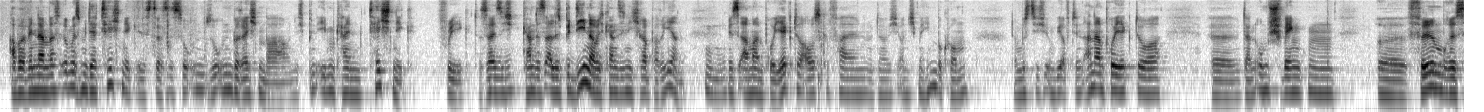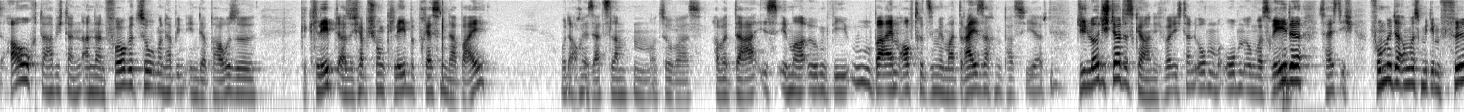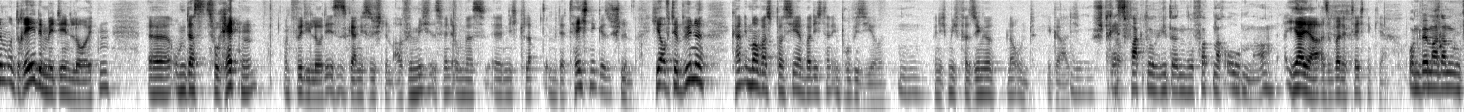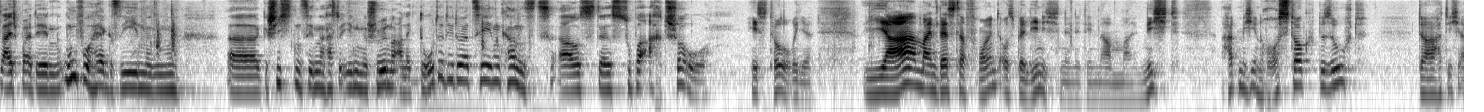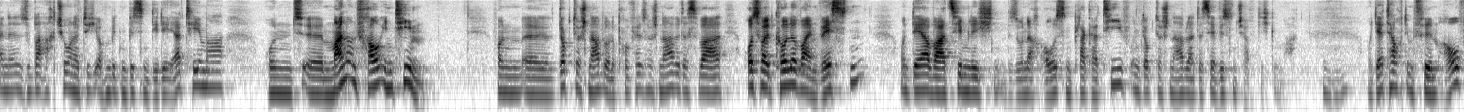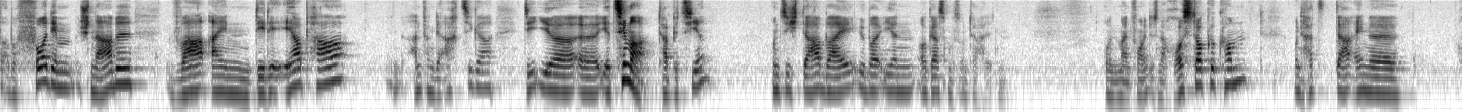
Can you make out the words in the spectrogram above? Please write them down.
aber wenn dann was irgendwas mit der Technik ist, das ist so, un, so unberechenbar. Und ich bin eben kein Technikfan. Freak. Das heißt, ich kann das alles bedienen, aber ich kann sie nicht reparieren. Mir ist einmal ein Projektor ausgefallen und da habe ich auch nicht mehr hinbekommen. Da musste ich irgendwie auf den anderen Projektor äh, dann umschwenken. Äh, Filmriss auch, da habe ich dann einen anderen vorgezogen und habe ihn in der Pause geklebt. Also ich habe schon Klebepressen dabei und auch Ersatzlampen und sowas. Aber da ist immer irgendwie, uh, bei einem Auftritt sind mir mal drei Sachen passiert. Die Leute stört es gar nicht, weil ich dann oben, oben irgendwas rede. Das heißt, ich fummel da irgendwas mit dem Film und rede mit den Leuten, äh, um das zu retten. Und für die Leute ist es gar nicht so schlimm. Aber für mich ist, wenn irgendwas äh, nicht klappt mit der Technik, ist es schlimm. Hier auf der Bühne kann immer was passieren, weil ich dann improvisiere. Wenn ich mich versinge, na und, egal. Ich, Stressfaktor geht dann sofort nach oben. Ne? ja, ja, also bei der Technik, ja. Und wenn wir dann gleich bei den unvorhergesehenen äh, Geschichten sind, hast du irgendeine schöne Anekdote, die du erzählen kannst aus der Super 8 Show? Historie. Ja, mein bester Freund aus Berlin, ich nenne den Namen mal nicht, hat mich in Rostock besucht. Da hatte ich eine Super 8 Show, natürlich auch mit ein bisschen DDR-Thema und äh, Mann und Frau intim von äh, Dr. Schnabel oder Professor Schnabel. Das war, Oswald Kolle war im Westen und der war ziemlich so nach außen plakativ und Dr. Schnabel hat das sehr wissenschaftlich gemacht. Und der taucht im Film auf, aber vor dem Schnabel war ein DDR-Paar, Anfang der 80er, die ihr, äh, ihr Zimmer tapezieren und sich dabei über ihren Orgasmus unterhalten. Und mein Freund ist nach Rostock gekommen und hat da eine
